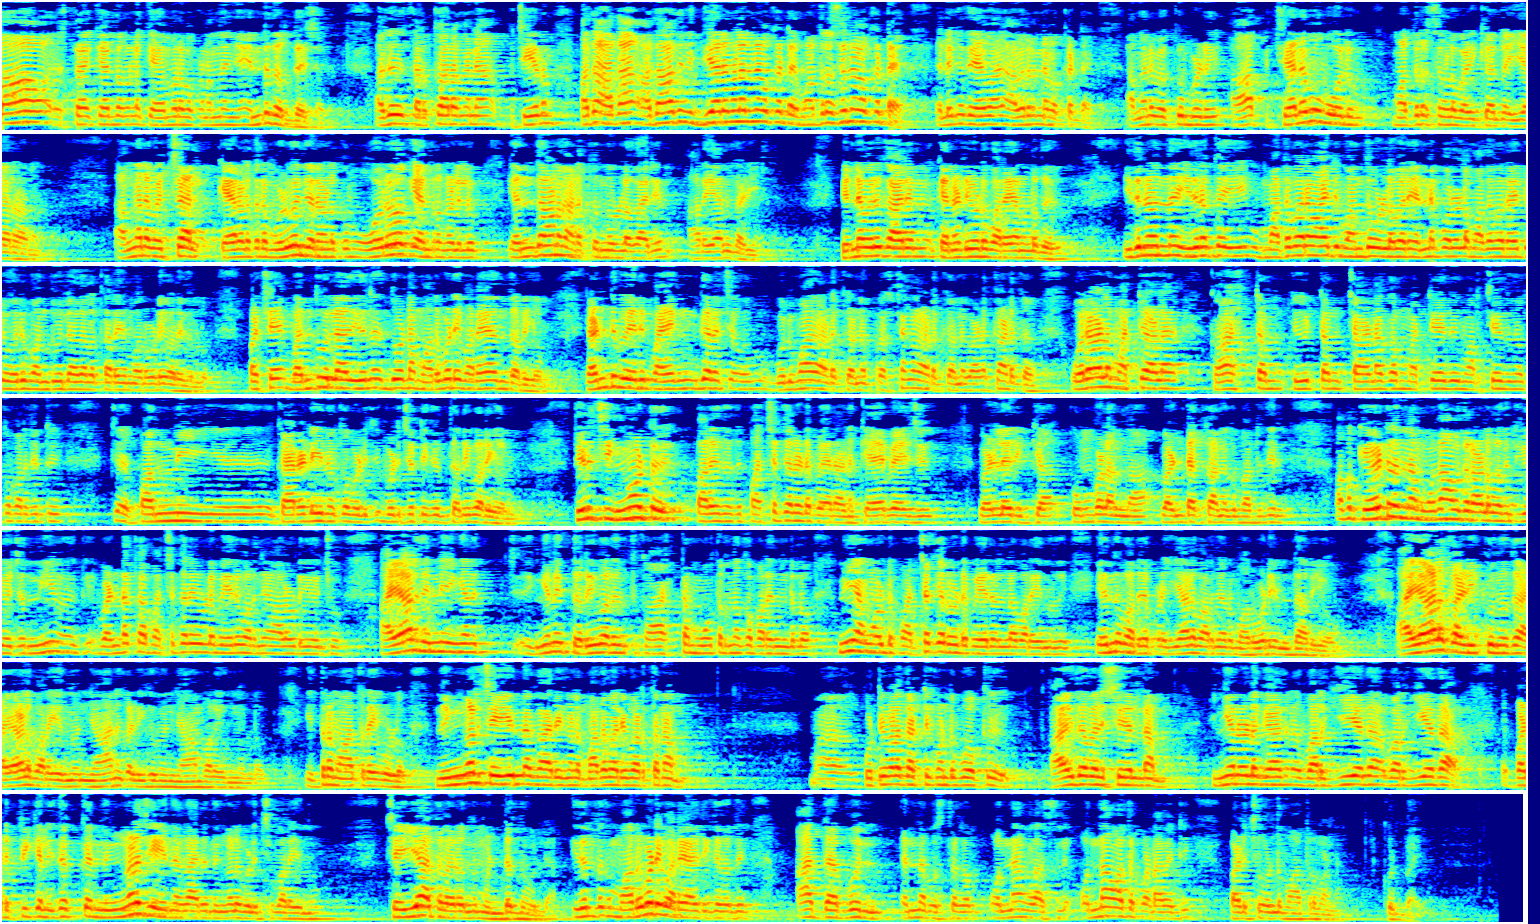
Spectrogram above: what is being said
കേന്ദ്രങ്ങളിലും ക്യാമറ വെക്കണം എന്ന് എന്റെ നിർദ്ദേശം. അത് സർക്കാർ അങ്ങനെ ചെയ്യണം. അത് അതാ അതാത് വിദ്യാലയങ്ങൾ തന്നെ വെക്കട്ടെ മദ്രസനെ വെക്കട്ടെ അല്ലെങ്കിൽ അവർ തന്നെ വെക്കട്ടെ. അങ്ങനെ വെക്കുമ്പോൾ ആ ചെലവ് പോലും മദ്രസകൾ വഹിക്കാൻ തയ്യാറാണ്. അങ്ങനെ വെച്ചാൽ കേരളത്തിലെ മുഴുവൻ ജനങ്ങൾക്കും ഓരോ കേന്ദ്രങ്ങളിലും എന്താണ് നടക്കുന്നുള്ള കാര്യം അറിയാൻ കഴിയും. പിന്നെ ഒരു കാര്യം കെനഡിയോട് പറയാനുള്ളത്. ഇതിനൊന്ന് ഇതിനൊക്കെ ഈ മതപരമായിട്ട് ബന്ധമുള്ളവർ എന്നെ പോലുള്ള മതപരമായിട്ട് ഒരു ബന്ധമില്ലാതെ ആൾക്കാരെ മറുപടി പറയുന്നുള്ളൂ. പക്ഷേ ബന്ധമില്ലാതെ ഇതിന് എന്തുകൊണ്ടാണ് മറുപടി പറയാൻ അറിയാം രണ്ടുപേര് ഭയങ്കര ഗുലുമാ നടക്കാണ് പ്രശ്നങ്ങൾ നടക്കാണ് വഴക്കടക്കാണ് ഒരാൾ മറ്റാളെ കാഷ്ടം തീട്ടം ചാണകം മറ്റേത് മറിച്ചേത് എന്നൊക്കെ പറഞ്ഞിട്ട് പന്നി കരടി എന്നൊക്കെ വിളിച്ച് വിളിച്ചിട്ട് തെറി പറയാണ്. തിരിച്ച് ഇങ്ങോട്ട് പറയുന്നത് പച്ചക്കറിയുടെ പേരാണ്. കാബേജ് വെള്ളരിക്ക കുമ്പളങ്ങ വെണ്ടക്ക എന്നൊക്കെ പറഞ്ഞിട്ട്. അപ്പൊ കേട്ട് നിന്ന മൂന്നാമതൊരാൾ വന്നിട്ട് ചോദിച്ചു നീ വെണ്ടക്ക പച്ചക്കറിയുള്ള പേര് പറഞ്ഞ ആളോട് ചോദിച്ചു അയാൾ നിന്നെ ഇങ്ങനെ ഇങ്ങനെ തെറി പറയുന്നത് കാഷ്ടം മൂത്രം എന്നൊക്കെ പറയുന്നുണ്ടല്ലോ നീ അങ്ങോട്ട് പച്ചക്കറിയുടെ പേരല്ല പറയുന്നത്? എന്ന് പറഞ്ഞപ്പോൾ ഇയാൾ പറഞ്ഞൊരു മറുപടി എന്തറിയോ? അയാൾ കഴിക്കുന്നത് അയാൾ പറയുന്നു ഞാൻ കഴിക്കുന്നത് ഞാൻ പറയുന്നുള്ളൂ. ഇത്ര മാത്രമേ ഉള്ളൂ. നിങ്ങൾ ചെയ്യുന്ന കാര്യങ്ങൾ മതപരിവർത്തനം കുട്ടികളെ തട്ടിക്കൊണ്ടുപോക്ക് ആയുധ പരിശീലനം ഇങ്ങനെയുള്ള വർഗീയത വർഗീയത പഠിപ്പിക്കൽ ഇതൊക്കെ നിങ്ങൾ ചെയ്യുന്ന കാര്യം നിങ്ങൾ വിളിച്ചു പറയുന്നു. ചെയ്യാത്തവരൊന്നും ഉണ്ടെന്നുമില്ല ഇതിനൊക്കെ മറുപടി പറയാതിരിക്കുന്നത് അദബുൻ എന്ന പുസ്തകം ഒന്നാം ക്ലാസ്സിൽ ഒന്നാമത്തെ പടാവറ്റി പഠിച്ചുകൊണ്ട് മാത്രമാണ്. Good bye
